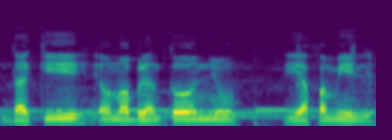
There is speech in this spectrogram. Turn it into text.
Daqui é o Nobre Antônio e a família.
